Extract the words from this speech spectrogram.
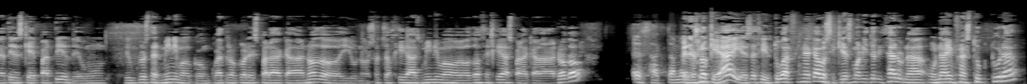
ya tienes que partir de un, de un clúster mínimo con cuatro cores para cada nodo y unos 8 gigas mínimo o 12 gigas para cada nodo. Exactamente. Pero es lo que hay. Es decir, tú al fin y al cabo, si quieres monitorizar una, una infraestructura,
